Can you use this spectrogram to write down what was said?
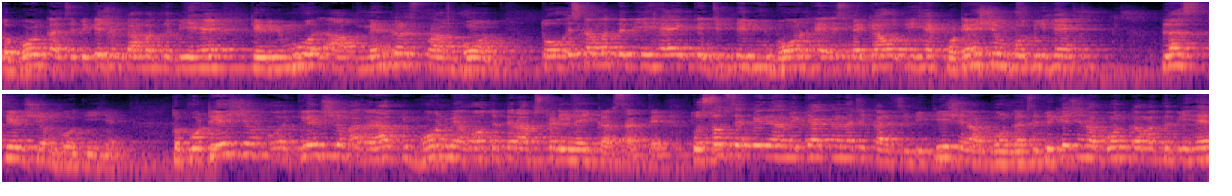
तो बोन कैल्सिफिकेशन का मतलब ये है कि removal of minerals from bone तो इसका मतलब ये है कि जितने भी बोन है, इसमें क्या होती है? पोटेशियम होती है। प्लस कैल्शियम होती है। तो पोटेशियम और कैल्शियम अगर आपकी बोन में हो तो फिर आप स्टडी नहीं कर सकते। तो सबसे पहले हमें क्या करना चाहिए? Calcification of bone calcification of bone का मतलब है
